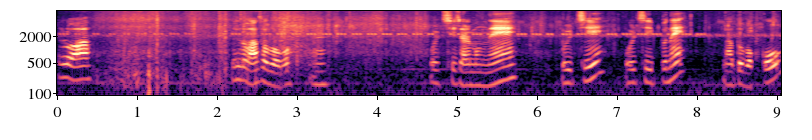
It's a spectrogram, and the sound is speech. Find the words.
일로 와. 일로 와서 먹어. 응. 옳지, 잘 먹네. 옳지, 옳지, 이쁘네. 나도 먹고.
